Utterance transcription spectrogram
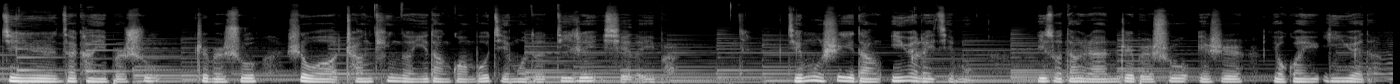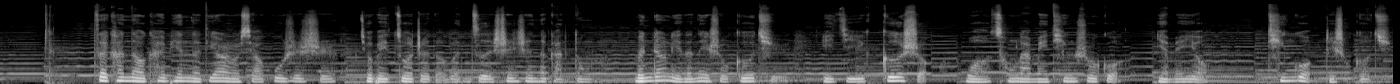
近日在看一本书，这本书是我常听的一档广播节目的 DJ 写的一本。节目是一档音乐类节目，理所当然，这本书也是有关于音乐的。在看到开篇的第二个小故事时，就被作者的文字深深的感动了。文章里的那首歌曲以及歌手，我从来没听说过，也没有听过这首歌曲。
